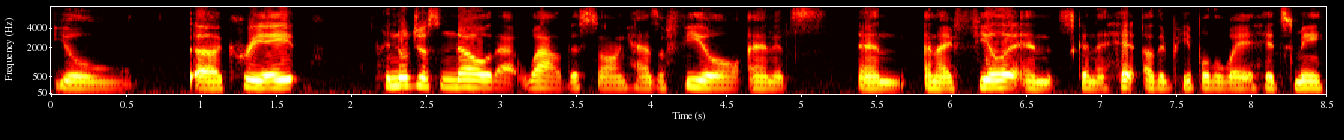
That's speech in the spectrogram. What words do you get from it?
you'll uh, create and you'll just know that wow this song has a feel and it's and and I feel it and it's going to hit other people the way it hits me.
